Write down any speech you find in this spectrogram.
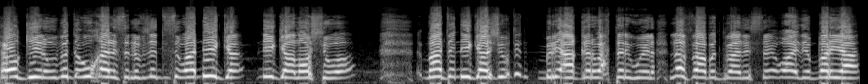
xooggiina ummadda ugu qaalisan nafsadiisa waa dhiigga. Dhiiggaa loo shubo ما تديك شوت بري اخر واحتري ويلا نفابت بالسه وايدي بريا.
